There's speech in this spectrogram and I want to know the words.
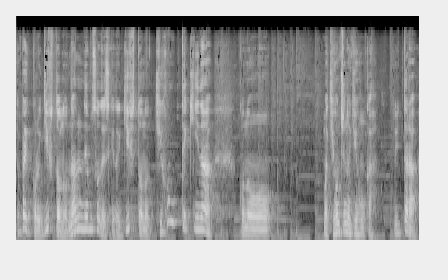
やっぱりこれギフトの何でもそうですけどギフトの基本的なこのまあ基本中の基本かといったら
